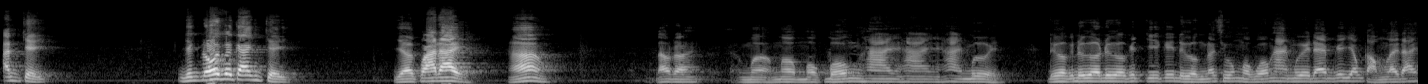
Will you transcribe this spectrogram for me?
anh chị, nhưng đối với các anh chị, giờ qua đây, hả? Đâu rồi? Một, bốn, hai hai hai mươi đưa đưa đưa cái chi, cái đường nó xuống một, bốn, hai mươi đem cái dấu cộng lại đây.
